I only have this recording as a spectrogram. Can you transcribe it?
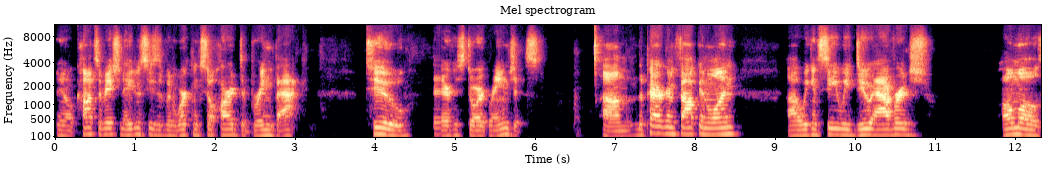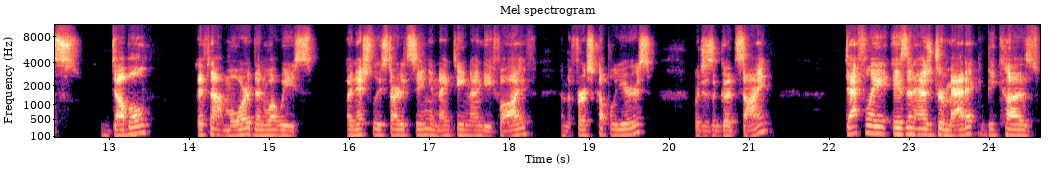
you know conservation agencies have been working so hard to bring back to their historic ranges. Um, the peregrine falcon one, uh, we can see we do average almost double, if not more, than what we initially started seeing in 1995 in the first couple years, which is a good sign. Definitely isn't as dramatic because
